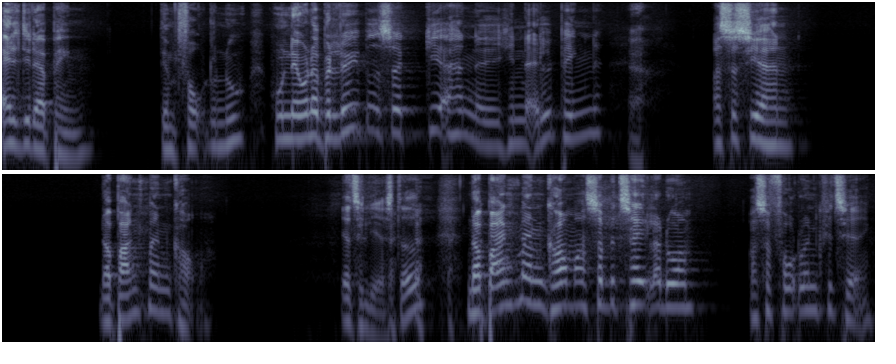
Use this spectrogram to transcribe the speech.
alle de der penge, dem får du nu. Hun nævner beløbet, så giver han øh, hende alle pengene. Ja. Og så siger han, når bankmanden kommer, jeg tager lige afsted. Når bankmanden kommer, så betaler du ham, og så får du en kvittering.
